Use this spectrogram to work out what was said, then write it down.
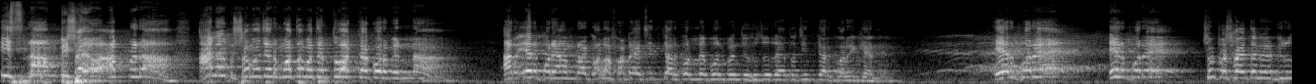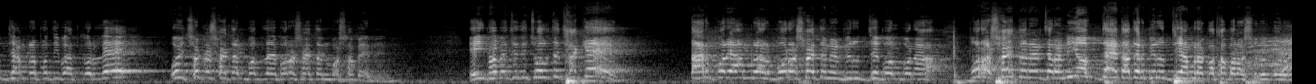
ইসলাম বিষয়েও আপনারা আলেম সমাজের মতামতের তোয়াক্কা করবেন না। আর এরপরে আমরা গলা ফাটায় চিৎকার করলে বলবেন যে হুজুর এত চিৎকার করে কেন? এরপরে এরপরে ছোট শয়তানের বিরুদ্ধে আমরা প্রতিবাদ করলে ওই ছোট শয়তান বদলায় বড় শয়তান বসাবেন। এইভাবে যদি চলতে থাকে, তারপরে আমরা আর বড় শয়তানের বিরুদ্ধে বলব না। বড় শয়তানের যারা নিয়োগ দেয়, তাদের বিরুদ্ধে আমরা কথা বলা শুরু করব।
